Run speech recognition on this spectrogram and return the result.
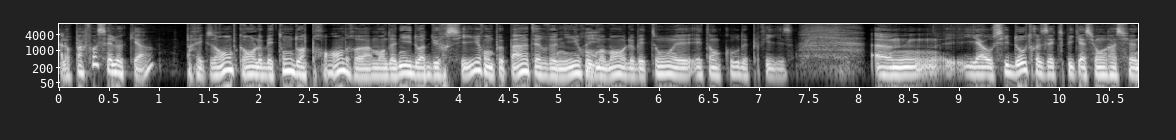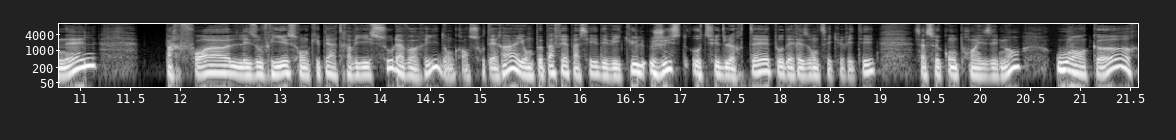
Alors parfois, c'est le cas. Par exemple, quand le béton doit prendre, à un moment donné, il doit durcir, on ne peut pas intervenir au moment où le béton est, en cours de prise. Euh, il y a aussi d'autres explications rationnelles. Parfois, les ouvriers sont occupés à travailler sous la voirie, donc en souterrain, et on ne peut pas faire passer des véhicules juste au-dessus de leur tête pour des raisons de sécurité. Ça se comprend aisément. Ou encore,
